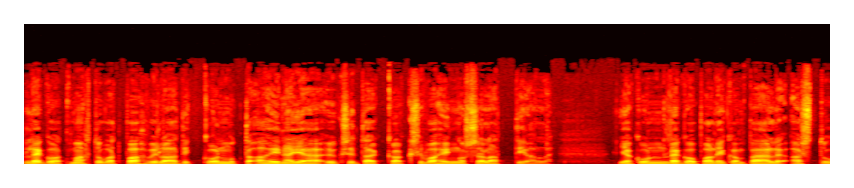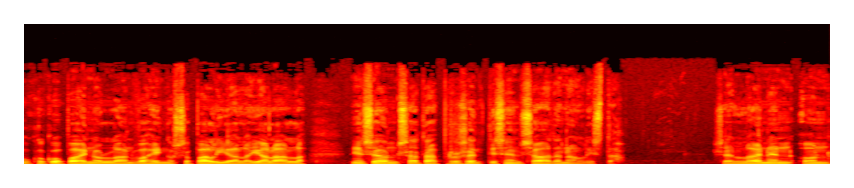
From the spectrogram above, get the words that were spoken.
Legot mahtuvat pahvilaatikkoon, mutta aina jää yksi tai kaksi vahingossa lattialle. Ja kun legopalikan päälle astuu koko painollaan vahingossa paljaalla jalalla, niin se on sataprosenttisen saatanallista. Sellainen on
